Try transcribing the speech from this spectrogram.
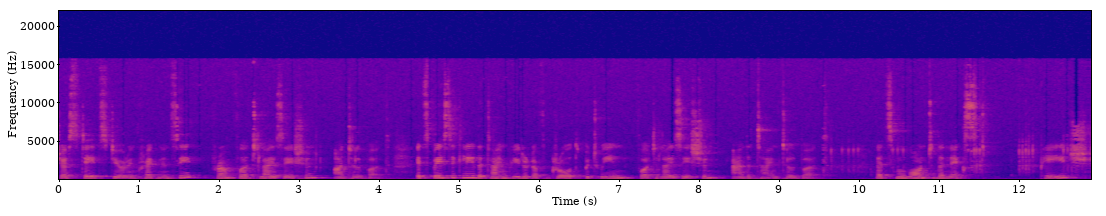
gestates during pregnancy from fertilization until birth. It's basically the time period of growth between fertilization and the time till birth. Let's move on to the next page.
